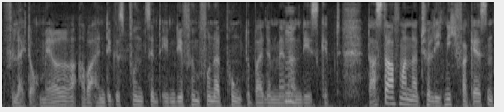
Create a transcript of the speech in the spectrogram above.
Vielleicht auch mehrere, aber ein dickes Pfund sind eben die 500 Punkte bei den Männern, mhm. die es gibt. Das darf man natürlich nicht vergessen,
